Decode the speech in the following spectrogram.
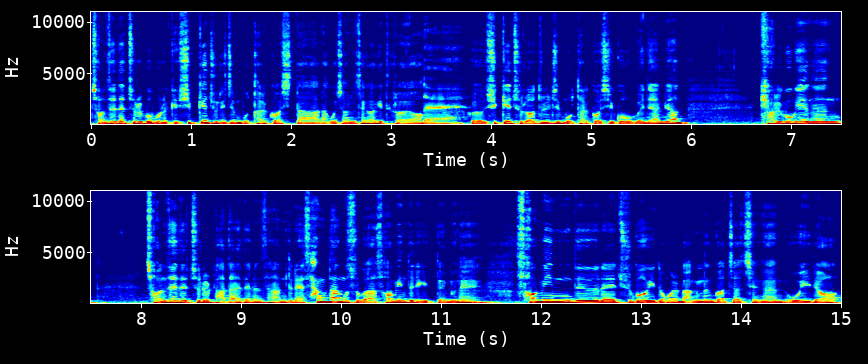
전세 대출 부분을 이렇게 쉽게 줄이진 못할 것이다라고 저는 생각이 들어요. 네. 그 쉽게 줄어들지 못할 것이고 왜냐하면 결국에는 전세 대출을 받아야 되는 사람들의 상당수가 서민들이기 때문에 서민들의 주거 이동을 막는 것 자체는 오히려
